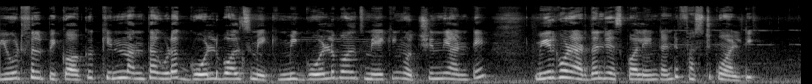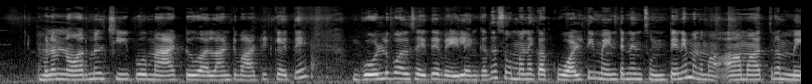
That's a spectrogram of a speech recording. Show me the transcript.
బ్యూటిఫుల్ పికాక్ కిందంతా కూడా గోల్డ్ బాల్స్ మేకింగ్ మీ గోల్డ్ బాల్స్ మేకింగ్ వచ్చింది అంటే మీరు కూడా అర్థం చేసుకోవాలి ఏంటంటే ఫస్ట్ క్వాలిటీ మనం నార్మల్ చీప్ మ్యాట్ అలాంటి వాటికైతే గోల్డ్ బాల్స్ అయితే వేయలేం కదా. సో మనకు ఆ క్వాలిటీ మెయింటెనెన్స్ ఉంటేనే మనం ఆ మాత్రం మే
